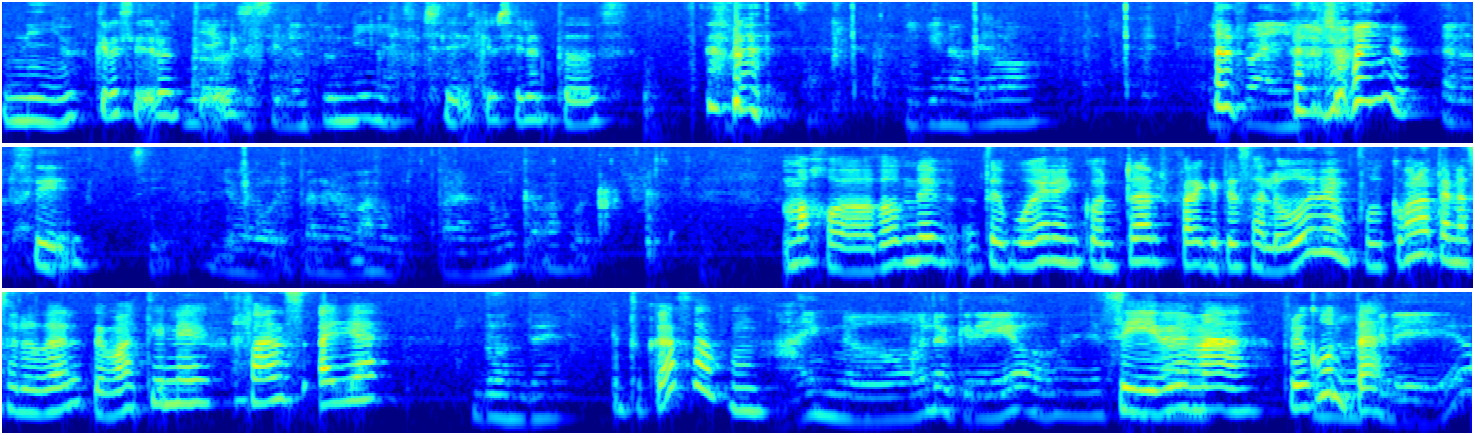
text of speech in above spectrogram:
niños, crecieron Ya todos. crecieron tus niños. Sí, crecieron todos. Y que nos vemos el otro año. ¿Otro año? El otro año. Sí. Sí, yo me voy para, no más, para nunca más volver. Majo, ¿dónde te pueden encontrar para que te saluden? Pues, ¿cómo no te van a saludar? ¿Además tienes fans allá ¿Dónde? En tu casa? Ay, no, no creo. Sí, de más. Pregunta. No creo.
